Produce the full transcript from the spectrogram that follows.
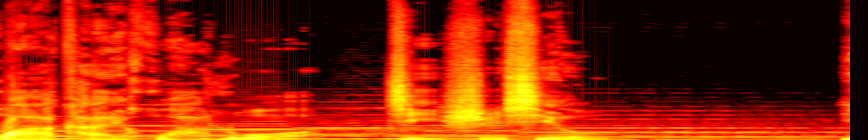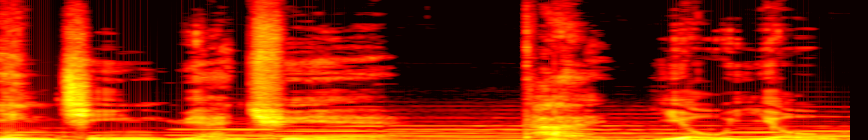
花开花落几时休？阴晴圆缺叹悠悠。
